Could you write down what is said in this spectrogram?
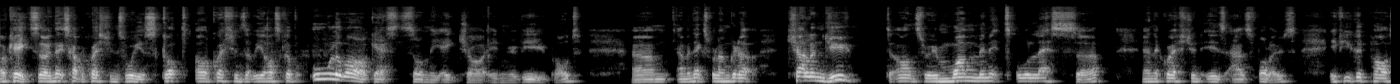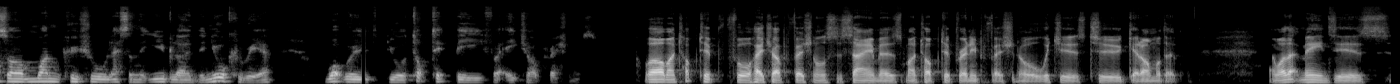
Okay, so next couple of questions for you, Scott, are questions that we ask of all of our guests on the HR in Review pod. Um, and the next one, I'm going to challenge you to answer in one minute or less, sir. And the question is as follows If you could pass on one crucial lesson that you've learned in your career, what would your top tip be for HR professionals? Well, my top tip for HR professionals is the same as my top tip for any professional, which is to get on with it. And what that means is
